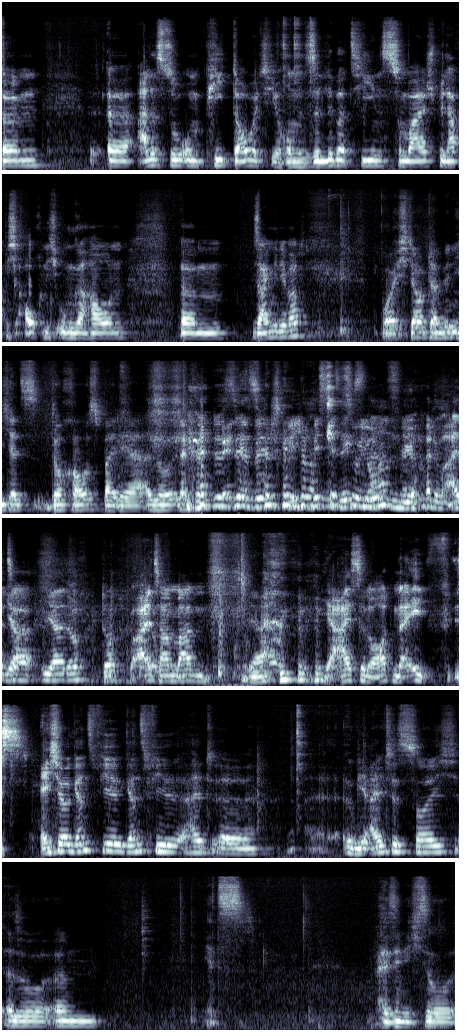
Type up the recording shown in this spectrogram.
ähm, äh, alles so um Pete Doherty rum. The Libertines zum Beispiel, hat mich auch nicht umgehauen. Ähm, sagen die dir was? Boah, ich glaube, da bin ich jetzt doch raus bei der. Also da könnte es Das ist ein bisschen zu jung für, du alter- Ja, ja doch, doch. Du alter doch, Mann. Ja. Ja, ist in Ordnung. Ey, ist, Ich höre ganz viel, ganz viel halt äh, irgendwie altes Zeug. Also ähm, jetzt weiß ich nicht, so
